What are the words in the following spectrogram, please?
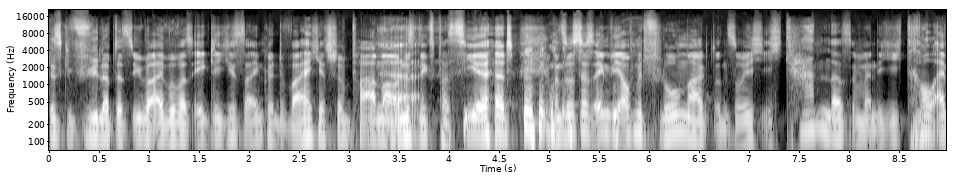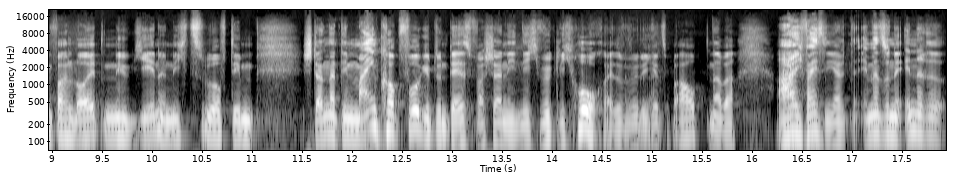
das Gefühl habe, dass überall, wo was Ekliges sein könnte, war ich jetzt schon ein paar Mal und ist nichts passiert. Und so ist das irgendwie auch mit Flohmarkt und so. Ich, ich kann das immer nicht. Ich traue einfach Leuten Hygiene nicht zu auf dem Standard, den mein Kopf vorgibt. Und der ist wahrscheinlich nicht wirklich hoch, also würde ich jetzt behaupten. Aber ah, ich weiß nicht, ich habe immer so eine innere.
